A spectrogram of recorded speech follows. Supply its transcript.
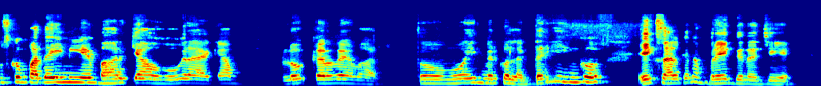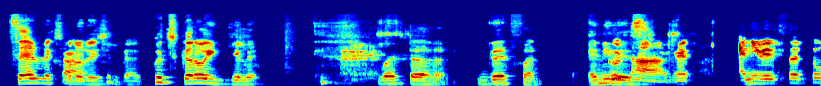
उसको पता ही नहीं है बाहर क्या हो रहा है क्या लोग कर रहे हैं बाहर। तो वो एक मेरे को लगता है कि इनको एक साल का ना ब्रेक देना चाहिए सेल्फ हाँ। एक्सप्लोरेशन का। कुछ करो इनके लिए। बट ग्रेट फन एनीवेज हाँ एनीवेज सर तो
